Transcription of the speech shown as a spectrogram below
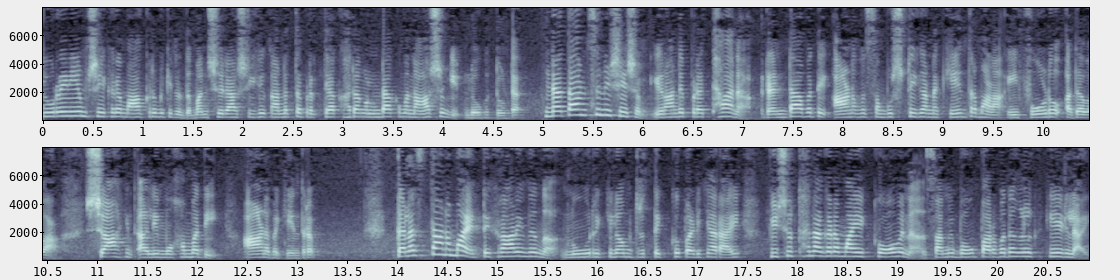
യുറേനിയം ശേഖരം ആക്രമിക്കുന്നത് മനുഷ്യരാശിക്ക് കനത്ത പ്രത്യാഘാതങ്ങൾ ഉണ്ടാക്കുമെന്ന ആശങ്കയും ലോകത്തുണ്ട്. നതാൻസിന് ശേഷം ഇറാന്റെ പ്രധാന രണ്ടാമത്തെ ആണവ സമ്പുഷ്ടീകരണ കേന്ദ്രമാണ് ഈ ഫോഡോ അഥവാ ഷാഹിദ് അലി മുഹമ്മദി ആണവ കേന്ദ്രം. തലസ്ഥാനമായ ടെഹ്റാനിൽ നിന്ന് നൂറ് കിലോമീറ്റർ തെക്ക് പടിഞ്ഞാറായി വിശുദ്ധ നഗരമായ കോവിന് സമീപവും പർവതങ്ങൾക്ക് കീഴിലായി.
